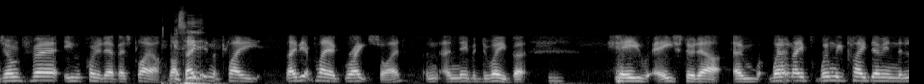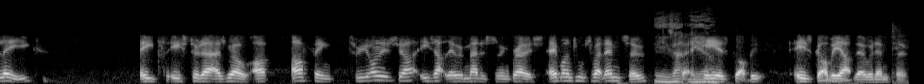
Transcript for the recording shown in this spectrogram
John Fair, he was probably their best player. Like Is they he- didn't play. They didn't play a great side, and, and neither do we. But he he stood out. And when they when we played them in the league, he he stood out as well. I I think to be honest, yeah, he's up there with Maddison and Grealish. Everyone talks about them two, Exactly, but he yeah. has got to be he's got to be up there with them two.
